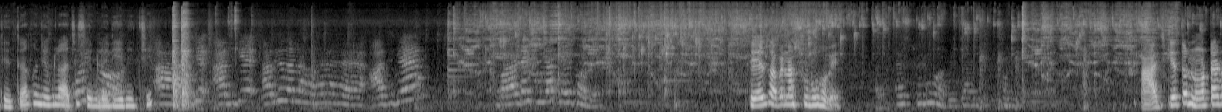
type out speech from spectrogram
যেহেতু এখন যেগুলো আছে সেগুলো দিয়ে নিচ্ছি আজকে আজকে আজকে দাদা হ্যাঁ হ্যাঁ আজকে বারোটায় পূজা শেষ হবে। না শুরু হবে? হ্যাঁ। আজকে তো নটার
